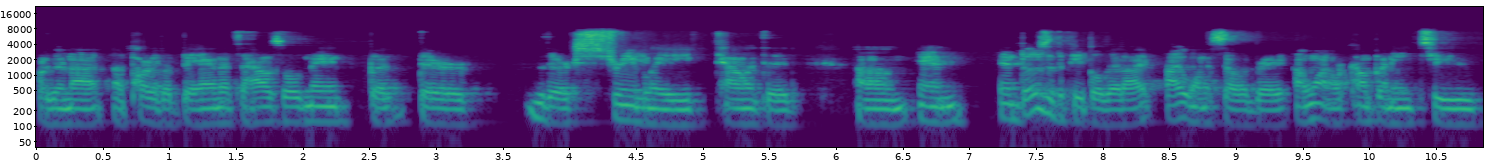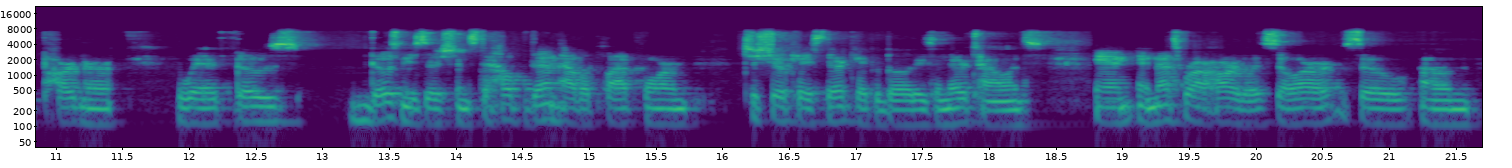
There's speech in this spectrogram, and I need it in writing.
or they're not a part of a band that's a household name, but they're they're extremely talented. Um, and and those are the people that I, I want to celebrate. I want our company to partner with those those musicians to help them have a platform to showcase their capabilities and their talents. And and that's where our heart is. So our so um,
